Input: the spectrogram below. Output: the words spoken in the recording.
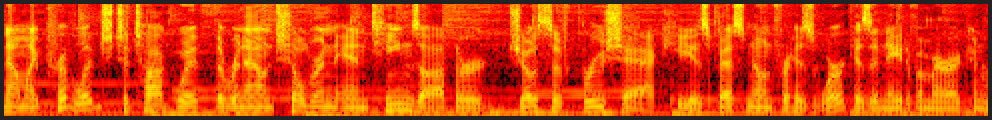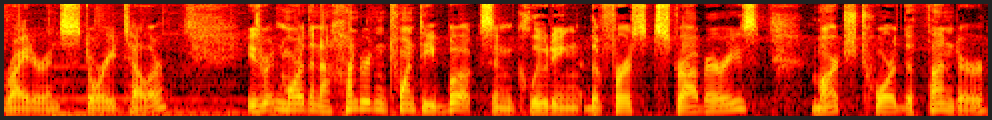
now my privilege to talk with the renowned children and teens author Joseph Bruchac. He is best known for his work as a Native American writer and storyteller. He's written more than 120 books, including The First Strawberries, March Toward the Thunder,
